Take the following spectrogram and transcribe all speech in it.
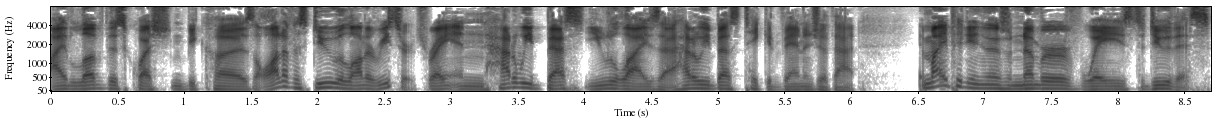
I love this question because a lot of us do a lot of research, right? And how do we best utilize that? How do we best take advantage of that? In my opinion, there's a number of ways to do this.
